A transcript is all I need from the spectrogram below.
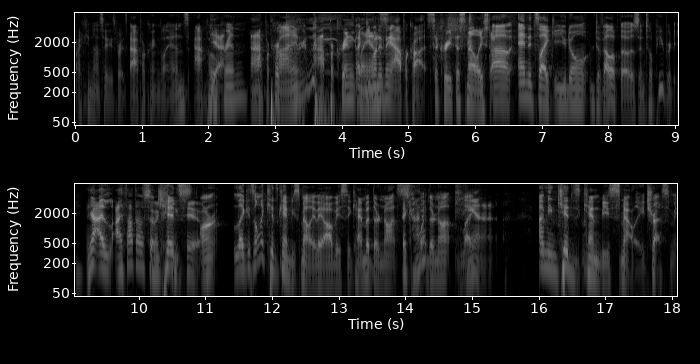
I cannot say these words. Apocrine glands, apocrine, Yeah. apocrine, Apocrine I keep wanting to say apricot. Secrete the smelly stuff. Um, and it's like you don't develop those until puberty. yeah, I, I thought that was so, So interesting kids too. aren't like it's not like kids can't be smelly. They obviously can, but they're not. they kind of they're not like. can't. I mean, kids can be smelly. Trust me.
